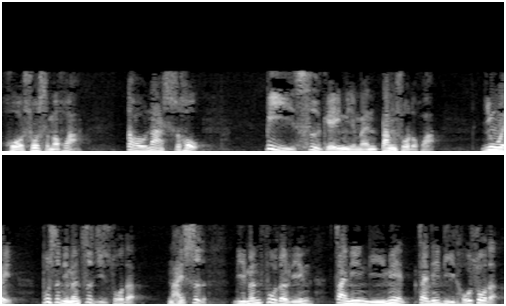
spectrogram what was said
或说什么话。到那时候，必是给你们当说的话，因为不是你们自己说的，乃是你们父的灵在你里面，在你里头说的。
